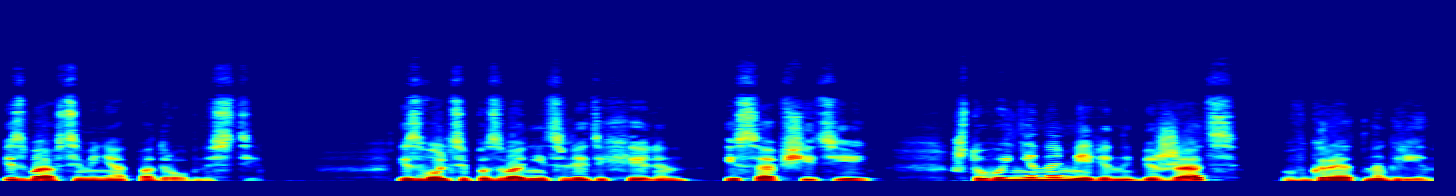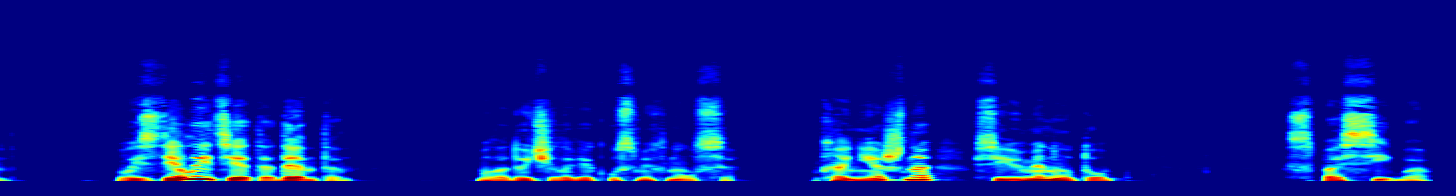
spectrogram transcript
«Избавьте меня от подробностей. Извольте позвонить леди Хелен и сообщить ей, что вы не намерены бежать в Гретна-Грин. Вы сделаете это, Дентон?» Молодой человек усмехнулся. «Конечно, сию минуту». «Спасибо».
